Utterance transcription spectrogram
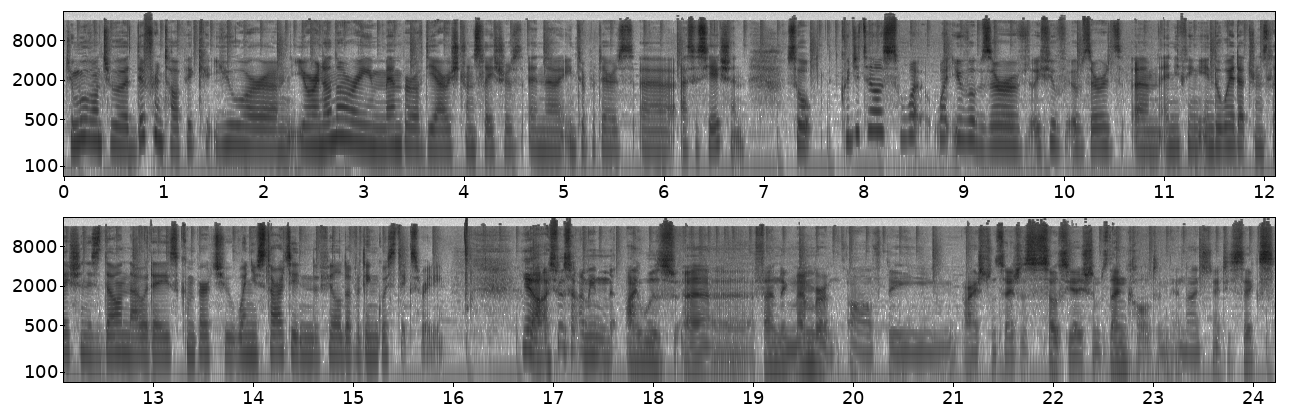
to move on to a different topic, you are um, you're an honorary member of the Irish Translators and uh, Interpreters uh, Association. So could you tell us what what you've observed, if you've observed um, anything in the way that translation is done nowadays compared to when you started in the field of linguistics, really? Yeah, I suppose. I mean, I was uh, a founding member of the Irish Translators Association, it was then called in, in 1986,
